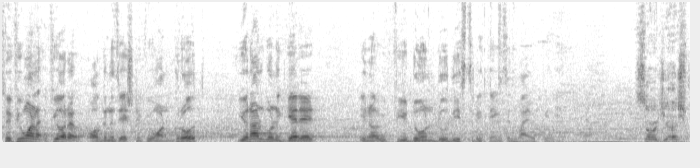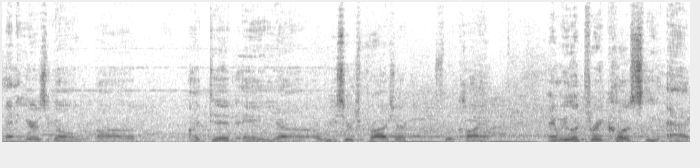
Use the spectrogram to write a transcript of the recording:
So if you want, if you're an organization, if you want growth, you're not going to get it you know, if you don't do these three things, in my opinion. Yeah. So Rajesh, many years ago, uh, I did a, uh, a research project for a client, and we looked very closely at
